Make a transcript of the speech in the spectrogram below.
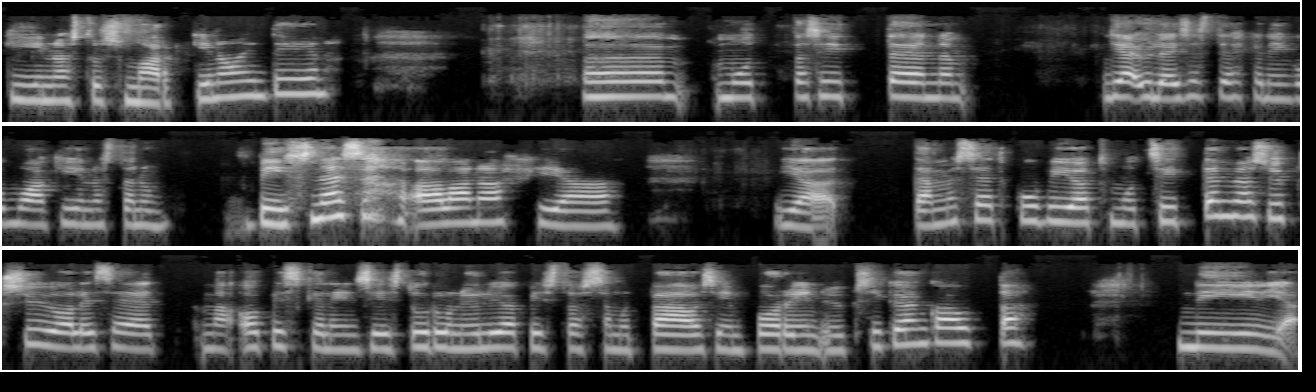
kiinnostus markkinointiin. Öö, mutta sitten, ja yleisesti ehkä niin kuin mua kiinnostanut business alana ja, ja tämmöiset kuviot, mutta sitten myös yksi syy oli se, että mä opiskelin siis Turun yliopistossa, mutta pääosin Porin yksikön kautta. Niin, ja,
